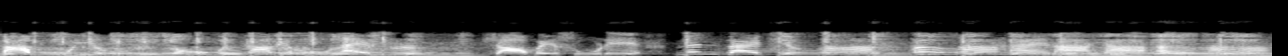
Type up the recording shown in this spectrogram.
打不赢要问他的后来是下回书里恁再听啊嗯啊嗨哪呀嗯啊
